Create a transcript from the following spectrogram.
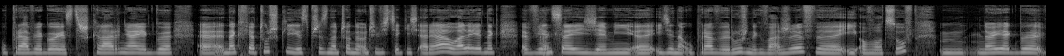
uprawia go, jest szklarnia, jakby na kwiatuszki jest przeznaczony oczywiście jakiś areał, ale jednak więcej tak. ziemi idzie na uprawy różnych warzyw, i owoców. Mm, no i jakby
